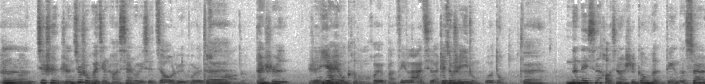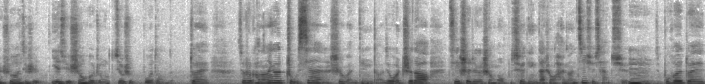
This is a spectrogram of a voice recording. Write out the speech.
嗯嗯，就是人就是会经常陷入一些焦虑或者绝望的，但是人依然有可能会把自己拉起来，这就是一种波动。对你的内心好像是更稳定的，虽然说就是也许生活中就是波动的。对，就是可能那个主线是稳定的，就我知道，即使这个生活不确定，但是我还能继续下去，嗯就不会对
